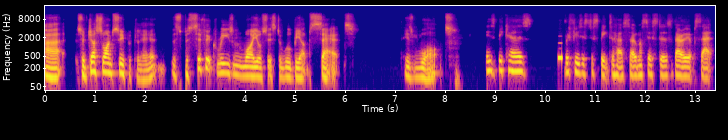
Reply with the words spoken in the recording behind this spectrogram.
Uh, so just so I'm super clear, the specific reason why your sister will be upset is what? is because refuses to speak to her. So my sister's very upset.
